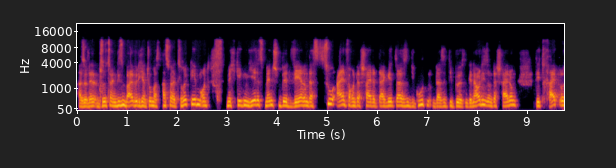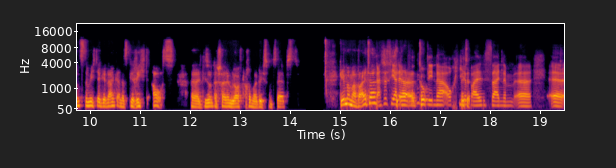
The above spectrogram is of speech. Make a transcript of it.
Also der, sozusagen diesen Ball würde ich an Thomas Passwald zurückgeben und mich gegen jedes Menschenbild wehren, das zu einfach unterscheidet. Da, geht, da sind die Guten und da sind die Bösen. Genau diese Unterscheidung, die treibt uns nämlich der Gedanke an das Gericht aus. Äh, diese Unterscheidung läuft auch immer durch uns selbst. Gehen wir mal weiter. Das ist ja der, der Punkt, den er auch hier bitte. bei seinem äh, äh,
